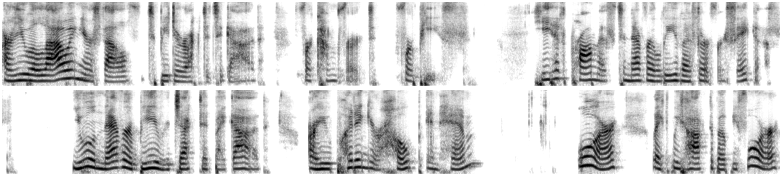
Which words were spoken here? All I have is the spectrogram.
are you allowing yourself to be directed to God for comfort, for peace? He has promised to never leave us or forsake us. You will never be rejected by God. Are you putting your hope in Him? Or like we talked about before,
